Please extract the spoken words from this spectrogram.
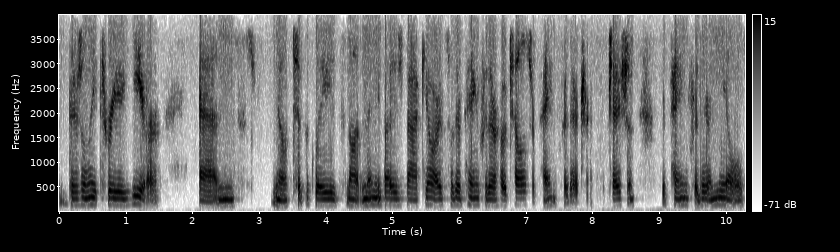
there's only three a year, and you know typically it's not in anybody's backyard. So they're paying for their hotels, they're paying for their transportation, they're paying for their meals,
